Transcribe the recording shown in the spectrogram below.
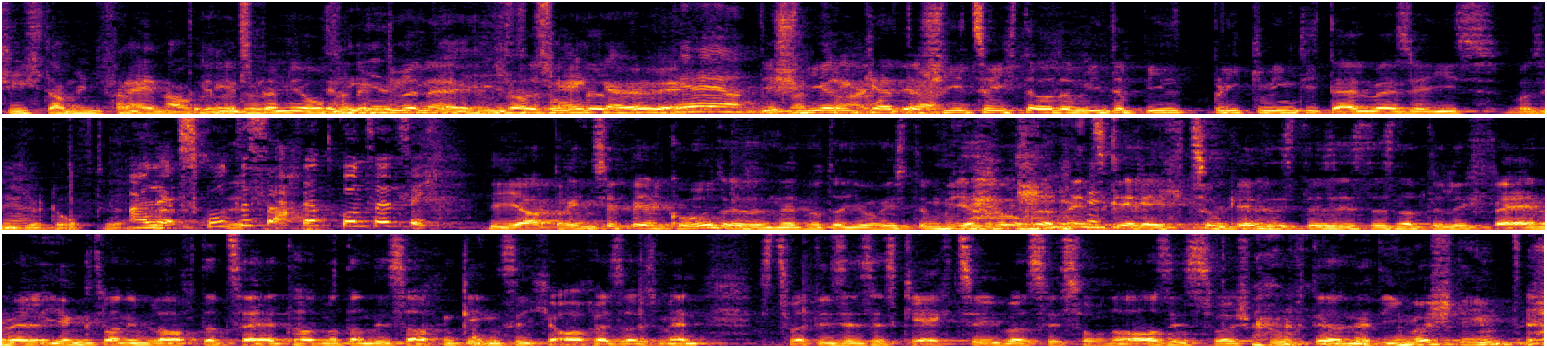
siehst du am in freien Auge. Du bei mir offene Türen ein. Ich ist versuche Ja, ja. die Schwierigkeit sagt, der ja. Schiedsrichter oder wie der Bild Blickwinkel teilweise ist, was ich halt oft höre. Alex, gute Sache grundsätzlich? Ja, prinzipiell gut. Also nicht nur der Jurist in mir, aber wenn es gerecht zugeht, ist das, ist das natürlich fein, weil irgendwann im Laufe der Zeit hat man dann die Sachen gegen sich auch. Also ich meine, ist zwar dieses, es gleicht sich über Saison aus, ist zwar ein Spruch, der nicht immer stimmt.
